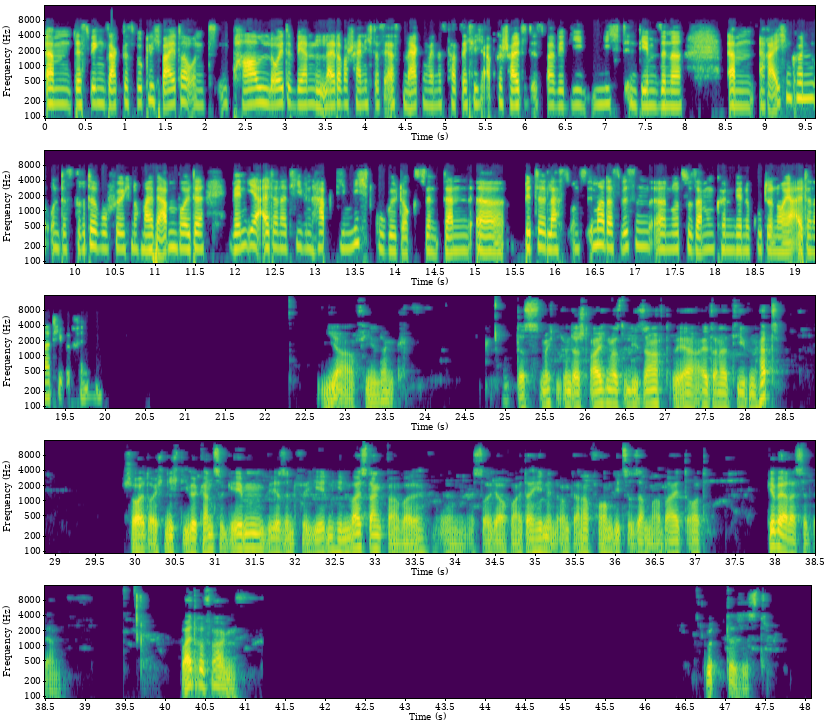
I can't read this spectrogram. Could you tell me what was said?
Ähm, deswegen sagt es wirklich weiter und ein paar Leute werden leider wahrscheinlich das erst merken, wenn es tatsächlich abgeschaltet ist, weil wir die nicht in dem Sinne ähm, erreichen können. Und das Dritte, wofür ich nochmal werben wollte, wenn ihr Alternativen habt, die nicht Google Docs sind, dann äh, bitte lasst uns immer das wissen. Äh, nur zusammen können wir eine gute neue Alternative finden. Ja, vielen Dank. Das möchte ich unterstreichen, was Lilly sagt. Wer Alternativen hat, scheut euch nicht, die bekannt zu geben. Wir sind für jeden Hinweis dankbar, weil ähm, es soll ja auch weiterhin in irgendeiner Form die Zusammenarbeit dort gewährleistet werden. Weitere Fragen? Gut, das ist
